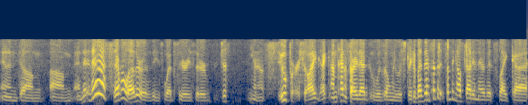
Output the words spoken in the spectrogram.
and um um and there, there are several other of these web series that are just you know super. So I, I I'm kind of sorry that was only restricted, but then something something else got in there that's like uh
